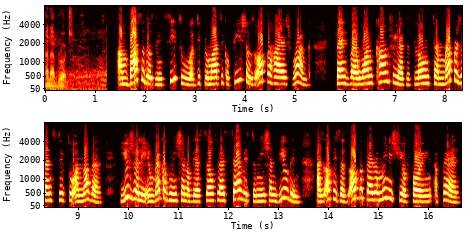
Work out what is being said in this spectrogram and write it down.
and abroad. Ambassadors in situ are diplomatic officials of the highest rank sent by one country as its long-term representative to another, usually in recognition of their selfless service to nation building as officers of the Federal Ministry of Foreign Affairs.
